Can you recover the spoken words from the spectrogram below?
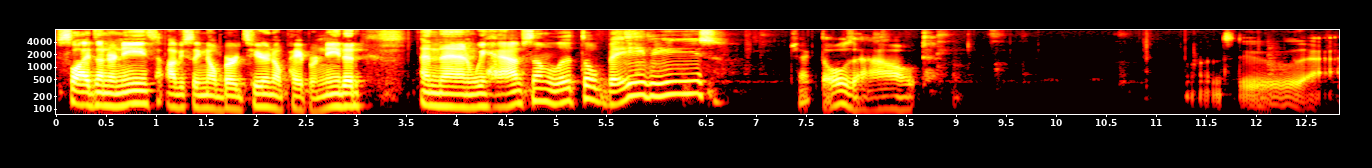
Slides underneath. Obviously no birds here, no paper needed. And then we have some little babies. Check those out. Let's do that.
